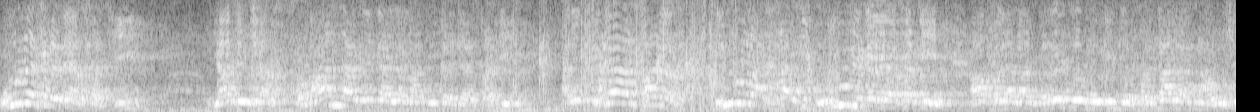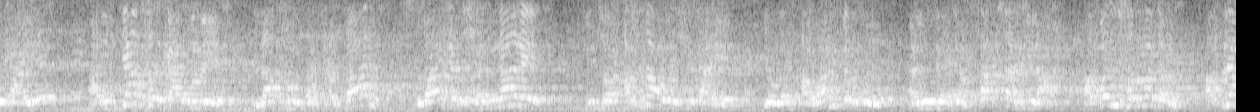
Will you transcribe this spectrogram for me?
पूर्ण करण्यासाठी या देशात समान नागरिकाला लागू करण्यासाठी आणि खऱ्या अर्थानं हिंदू राष्ट्राची गुरुविरी करण्यासाठी आपल्याला नरेंद्र मोदीचं सरकार आणणं आवश्यक आहे. आणि त्या सरकारमध्ये लातूरचा खासदार सुधाकर शंगारे तिथं असणं आवश्यक आहे एवढंच आवाहन करतो. आणि उद्याच्या सात तारखेला आपण सर्वजण आपल्या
